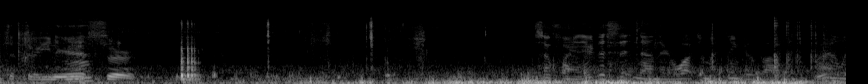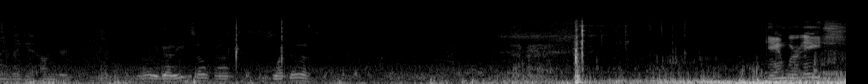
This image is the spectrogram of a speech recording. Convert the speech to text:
It's a three and Sir. So funny. They're just sitting down there watching my thing go by. And finally, they get hungry. Well, they gotta eat sometime. Just like us. Gambler Ace.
